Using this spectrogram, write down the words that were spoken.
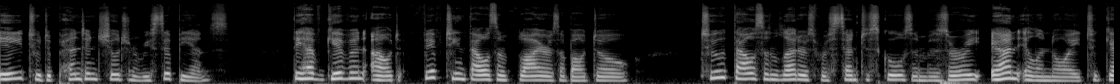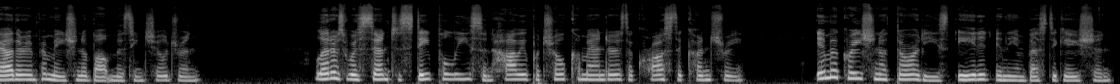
aid to dependent children recipients. They have given out 15,000 flyers about Doe 2,000 letters were sent to schools in Missouri and Illinois to gather information about missing children. Letters were sent to state police and highway patrol commanders across the country. Immigration authorities aided in the investigation.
